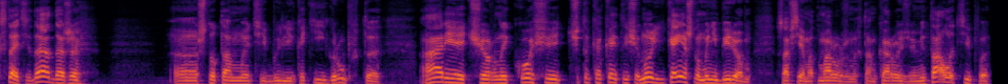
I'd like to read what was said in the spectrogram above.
Кстати, да, даже э, что там эти были, какие группы-то. Ария, черный кофе, что-то какая-то еще. Ну, и, конечно, мы не берем совсем отмороженных там коррозию металла, типа.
